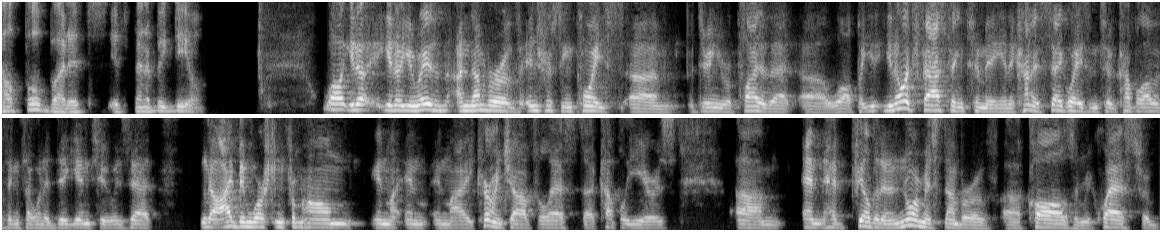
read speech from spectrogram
helpful, but it's it's been a big deal. Well, you know, you know, you raised a number of interesting points um, during your reply to that, uh, Walt. But you, you know what's fascinating to me, and it kind of segues into a couple other things I want to dig into, is that you know I've been working from home in my in, in my current job for the last uh, couple of years, um, and had fielded an enormous number of uh, calls and requests from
